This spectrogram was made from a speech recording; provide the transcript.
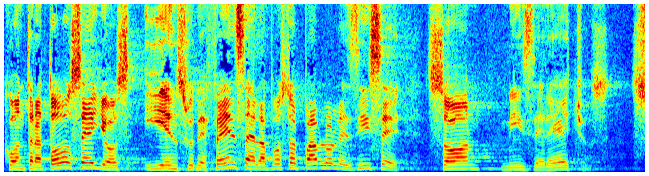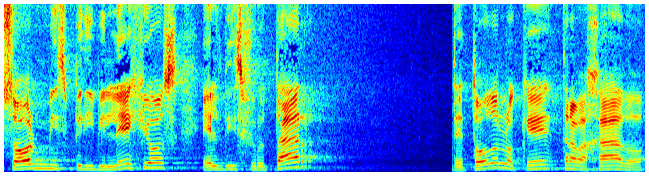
contra todos ellos y en su defensa el apóstol Pablo les dice, son mis derechos, son mis privilegios el disfrutar de todo lo que he trabajado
